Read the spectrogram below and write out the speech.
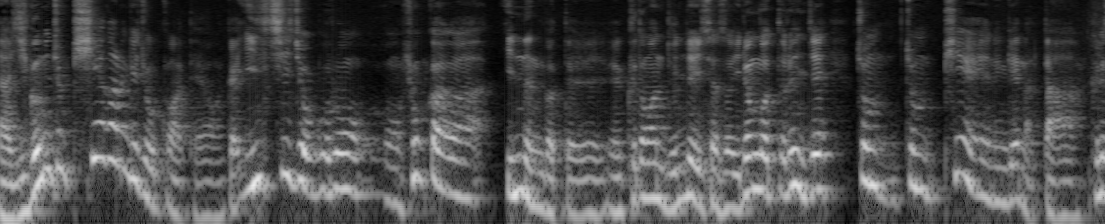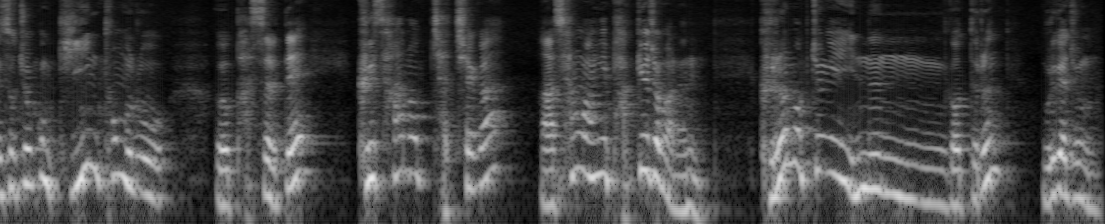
아, 이거는 좀 피해가는 게 좋을 것 같아요. 그러니까 일시적으로 어, 효과가 있는 것들, 그동안 눌려 있어서 이런 것들은 이제 좀, 좀 피해는 게 낫다. 그래서 조금 긴 텀으로 어, 봤을 때 그 산업 자체가 아, 상황이 바뀌어져 가는 그런 업종에 있는 것들은 우리가 좀,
